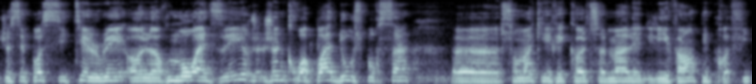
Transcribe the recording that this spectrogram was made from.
Je ne sais pas si Tilray a leur mot à dire. Je, ne crois pas. 12%, euh, sûrement qu'ils récoltent seulement les, ventes et profits.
